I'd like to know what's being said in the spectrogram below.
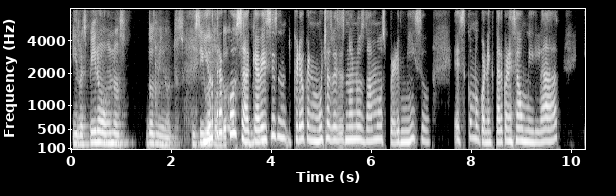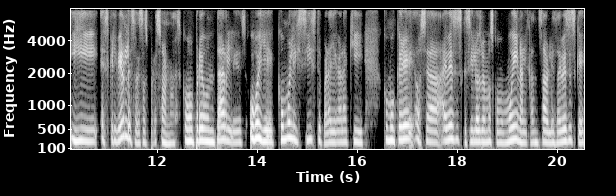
y respiro unos dos minutos. Y, sigo y otra cosa que a veces creo que muchas veces no nos damos permiso, es como conectar con esa humildad y escribirles a esas personas, como preguntarles, oye, ¿cómo le hiciste para llegar aquí? Como que, o sea, hay veces que sí los vemos como muy inalcanzables, hay veces que,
